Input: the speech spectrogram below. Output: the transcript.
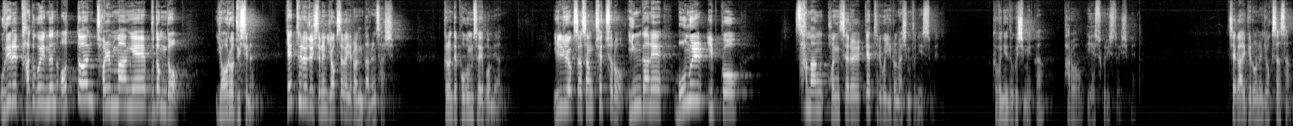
우리를 가두고 있는 어떠한 절망의 무덤도 열어주시는 깨뜨려 주시는 역사가 일어난다는 사실. 그런데 복음서에 보면 인류 역사상 최초로 인간의 몸을 입고 사망 권세를 깨뜨리고 일어나신 분이 있습니다. 그분이 누구십니까? 바로 예수 그리스도이십니다. 제가 알기로는 역사상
